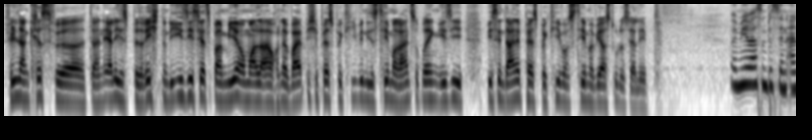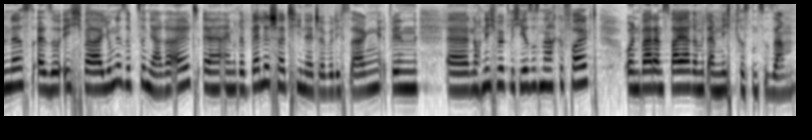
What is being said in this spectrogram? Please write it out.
Vielen Dank, Chris, für dein ehrliches Berichten. Und die Easy ist jetzt bei mir, um mal auch eine weibliche Perspektive in dieses Thema reinzubringen. Easy, wie ist denn deine Perspektive aufs Thema? Wie hast du das erlebt? Bei mir war es ein bisschen anders. Also ich war junge 17 Jahre alt, äh, ein rebellischer Teenager, würde ich sagen. Bin äh, noch nicht wirklich Jesus nachgefolgt und war dann zwei Jahre mit einem Nichtchristen zusammen.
